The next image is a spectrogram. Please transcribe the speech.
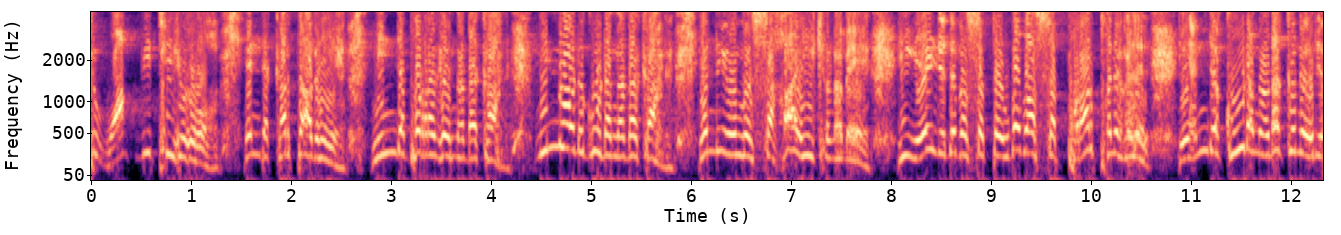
to walk with you എന്റെ കർത്താവേ നിന്റെ പുറകെ നടക്കാൻ നിന്നോട് കൂടെ നടക്കാൻ എന്നെ ഒന്ന് സഹായിക്കണമേ. ഈ ഏഴ് ദിവസത്തെ ഉപവാസ പ്രാർത്ഥനകളിൽ എന്റെ കൂടെ നടക്കുന്ന ഒരു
